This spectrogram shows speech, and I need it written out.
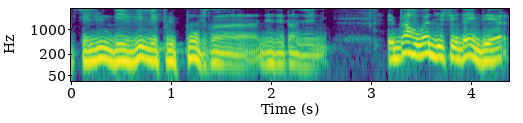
c'est l'une des villes les plus pauvres des États-Unis et ben هو ديسيدا يدير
